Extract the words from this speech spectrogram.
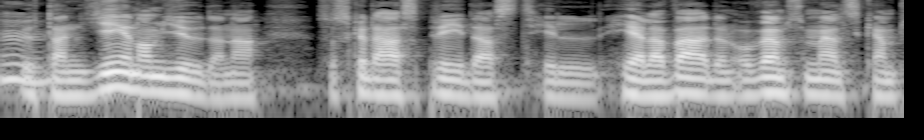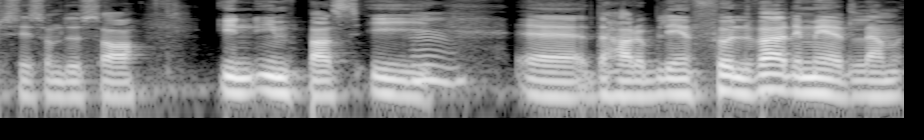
mm. utan genom judarna så ska det här spridas till hela världen och vem som helst kan, precis som du sa, inympas i mm. Eh, det här och bli en fullvärdig medlem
